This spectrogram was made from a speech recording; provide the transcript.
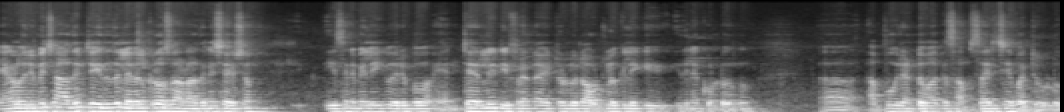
ഞങ്ങൾ ഒരുമിച്ച് ആദ്യം ചെയ്തത് ലെവൽ ക്രോസ് ആണ് അതിനുശേഷം ഈ സിനിമയിലേക്ക് വരുമ്പോൾ എന്റയർലി ഡിഫറെന്റ് ആയിട്ടുള്ള ഒരു ഔട്ട്ലുക്കിലേക്ക് ഇതിനെ കൊണ്ടുവന്നു. അപ്പു രണ്ട് വാക്ക് സംസാരിച്ചേ പറ്റുള്ളൂ.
